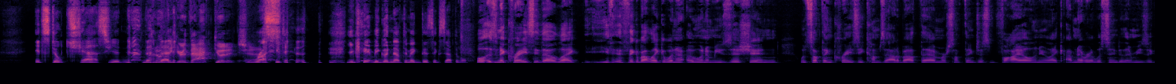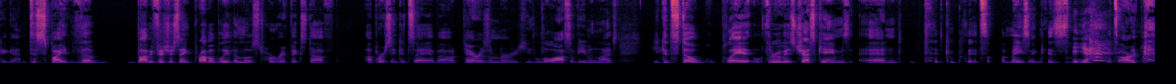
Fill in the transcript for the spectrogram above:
it's still chess. You, that, I don't that, think you're that good at chess. Right. you can't be good enough to make this acceptable. Well, isn't it crazy though? Like you think about like when a, when a musician when something crazy comes out about them or something just vile and you're like I'm never listening to their music again. Despite the Bobby Fischer saying probably the most horrific stuff a person could say about terrorism or the loss of human lives you can still play it through his chess games and it's amazing his yeah. it's art.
